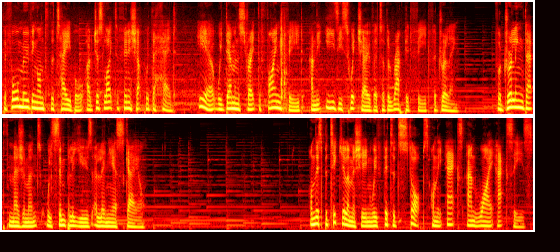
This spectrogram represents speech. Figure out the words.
Before moving on to the table, I'd just like to finish up with the head. Here we demonstrate the fine feed and the easy switch over to the rapid feed for drilling. For drilling depth measurement, we simply use a linear scale. On this particular machine we've fitted stops on the X and Y axes.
